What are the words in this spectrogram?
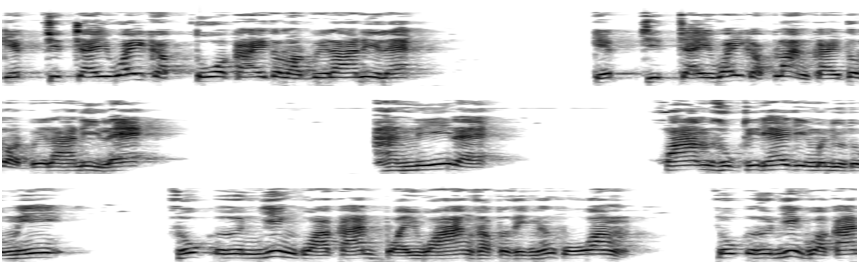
เก็บจิตใจไว้กับตัวกายตลอดเวลานี่แหละ เก็บจิตใจไว้กับร่างกายตลอดเวลานี่แหละ อันนี้แหละ ความสุขที่แท้จริงมันอยู่ตรงนี้ สุขอื่นยิ่งกว่าการปล่อยวางสรรพสิ่งทั้งปวง สุขอื่นยิ่งกว่าการ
